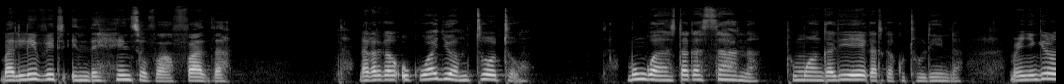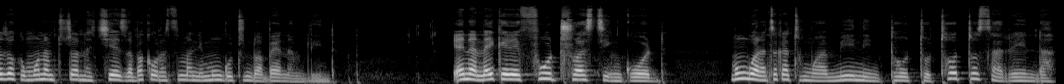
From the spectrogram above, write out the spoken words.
but leave it in the hands of our Father. Na katika ukuaji wa mtoto Mungu anataka sana tumwangalie yeye katika kutulinda. Mara nyingine unaweza ukamwona mtoto anacheza mpaka unasema ni Mungu tu ndo ambaye anamlinda, yaani anaweka ile full trust in God. Mungu anataka tumwamini mtoto, toto sarenda,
